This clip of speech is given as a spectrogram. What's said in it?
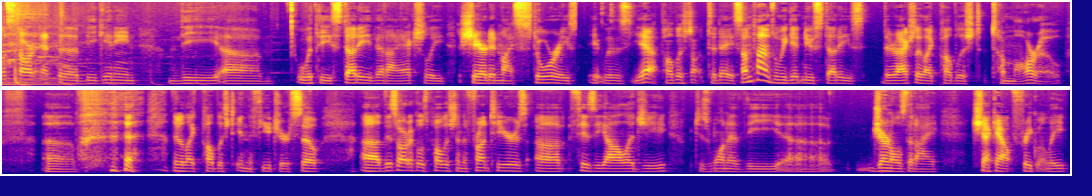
Let's start at the beginning. The um, with the study that I actually shared in my stories. It was yeah published today. Sometimes when we get new studies, they're actually like published tomorrow. Uh, they're like published in the future. So uh, this article is published in the Frontiers of Physiology, which is one of the uh, journals that I check out frequently.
